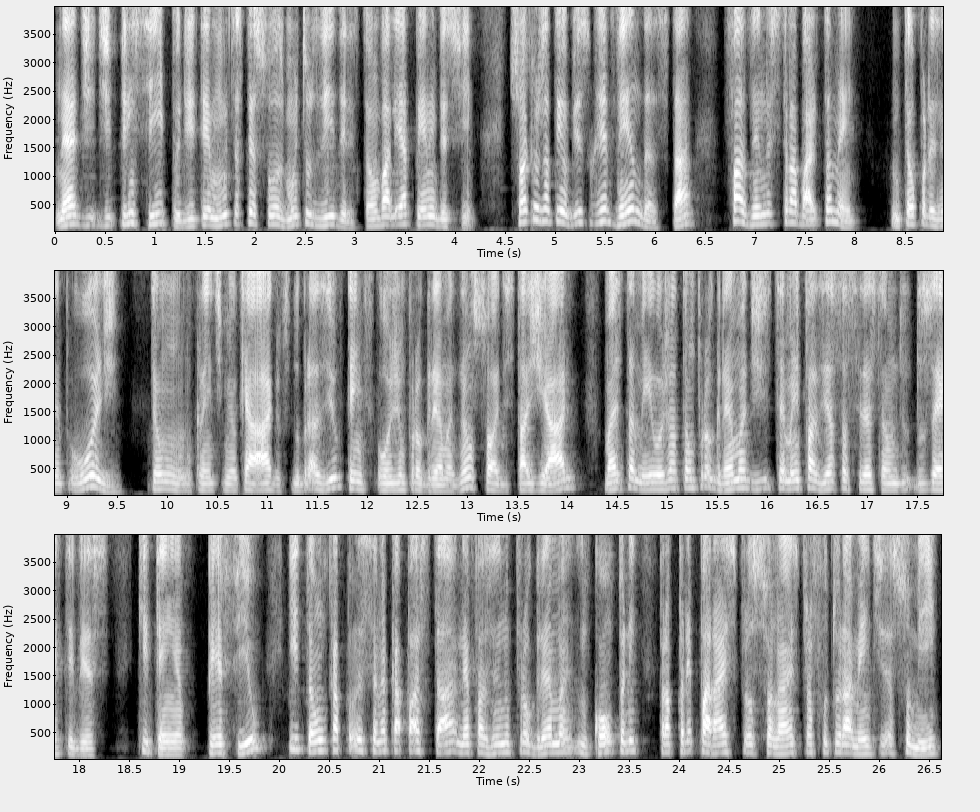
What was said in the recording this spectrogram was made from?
né, de, de princípio, de ter muitas pessoas, muitos líderes, então valia a pena investir. Só que eu já tenho visto revendas, tá? Fazendo esse trabalho também. Então, por exemplo, hoje, tem um cliente meu que é a Agrifos do Brasil, tem hoje um programa não só de estagiário, mas também hoje já tem um programa de também fazer essa seleção do, dos RTVs que tenha perfil e estão começando a capacitar, né, fazendo um programa em company para preparar esses profissionais para futuramente assumir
